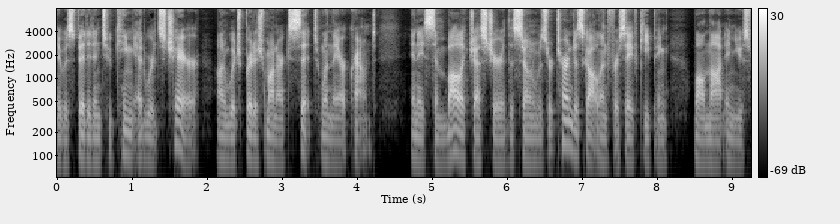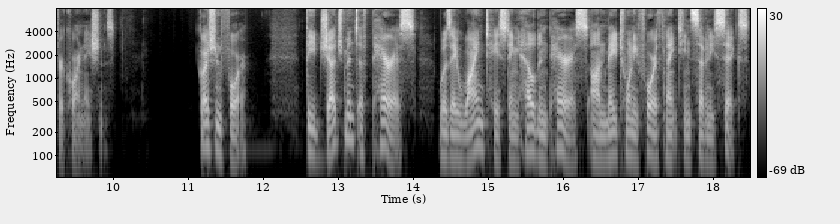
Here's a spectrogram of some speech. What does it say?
It was fitted into King Edward's chair, on which British monarchs sit when they are crowned. In a symbolic gesture, the stone was returned to Scotland for safekeeping, while not in use for coronations. Question four. The Judgment of Paris was a wine tasting held in Paris on May 24th, 1976,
